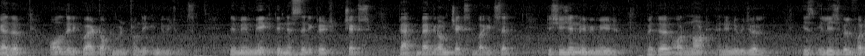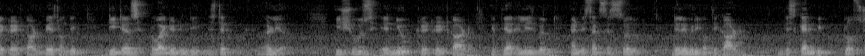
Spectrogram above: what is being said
gather all the required documents from the individuals. They may make the necessary credit checks back background checks by itself. Decision may be made whether or not an individual is eligible for a credit card based on the details provided in the step earlier. Issues a new credit card if they are eligible and the successful delivery of the card. This can be closed.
